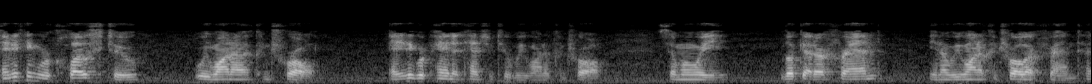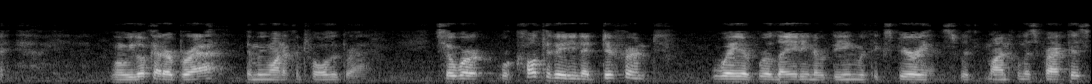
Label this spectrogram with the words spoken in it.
anything we're close to, we want to control. Anything we're paying attention to, we want to control. So when we look at our friend, You know, we want to control our friend. when we look at our breath, then we want to control the breath. So we're, we're cultivating a different way of relating or being with experience with mindfulness practice.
